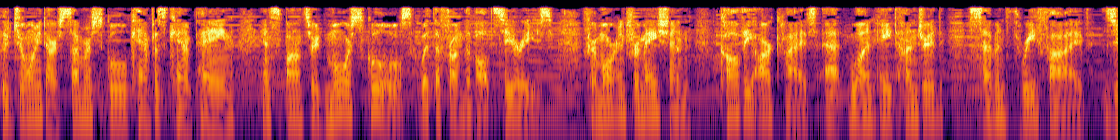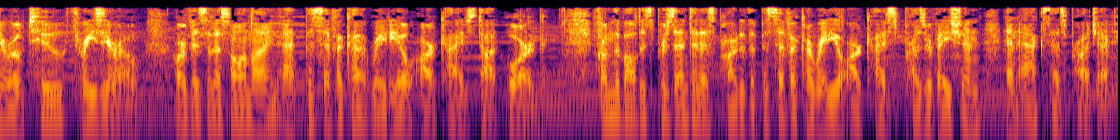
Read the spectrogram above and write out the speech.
who joined our summer school campus campaign and sponsored more schools with the From the Vault series. For more information, call the archives at 1-800-735-0230 or visit us online at pacificaradioarchives.org. From the Vault is presented as part of the Pacifica Radio Archives Preservation and Access Project,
